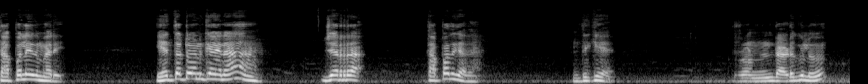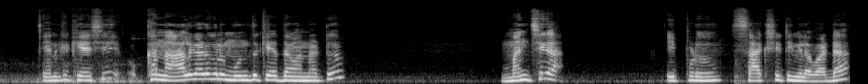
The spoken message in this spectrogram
తప్పలేదు మరి. ఎంత టోన్కైనా జర్ర. తప్పదు కదా. అందుకే రెండు అడుగులు వెనకకేసి ఒక్క నాలుగు అడుగులు ముందుకేద్దాం అన్నట్టు మంచిగా ఇప్పుడు సాక్షి టీవీలో పడ్డా.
